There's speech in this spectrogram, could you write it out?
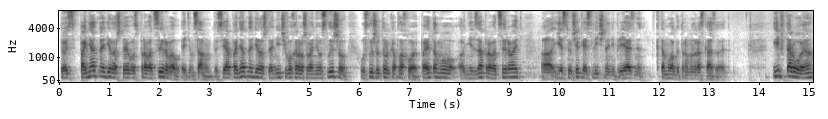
То есть, понятное дело, что я его спровоцировал этим самым. То есть, я, понятное дело, что я ничего хорошего не услышу, услышу только плохое. Поэтому э, нельзя провоцировать, э, если у человека есть личная неприязнь к тому, о котором он рассказывает. И второе,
